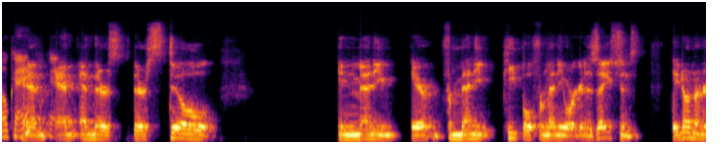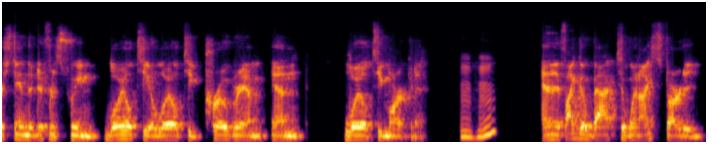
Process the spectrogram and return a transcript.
Okay. And okay. and and there's there's still in many air for many people, for many organizations, they don't understand the difference between loyalty, a loyalty program, and loyalty marketing. Mm-hmm. And if I go back to when I started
